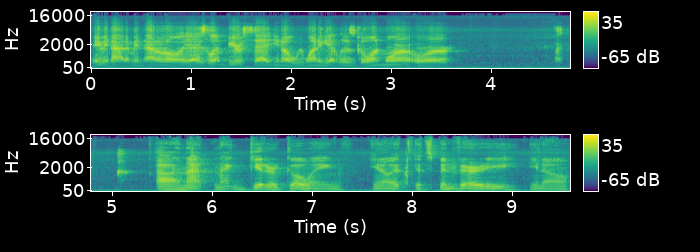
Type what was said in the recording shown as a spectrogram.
maybe not. I mean, I don't know. As Laimbeer said, you know, we want to get Liz going more, or uh, not not get her going. You know, it, it's been very you know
